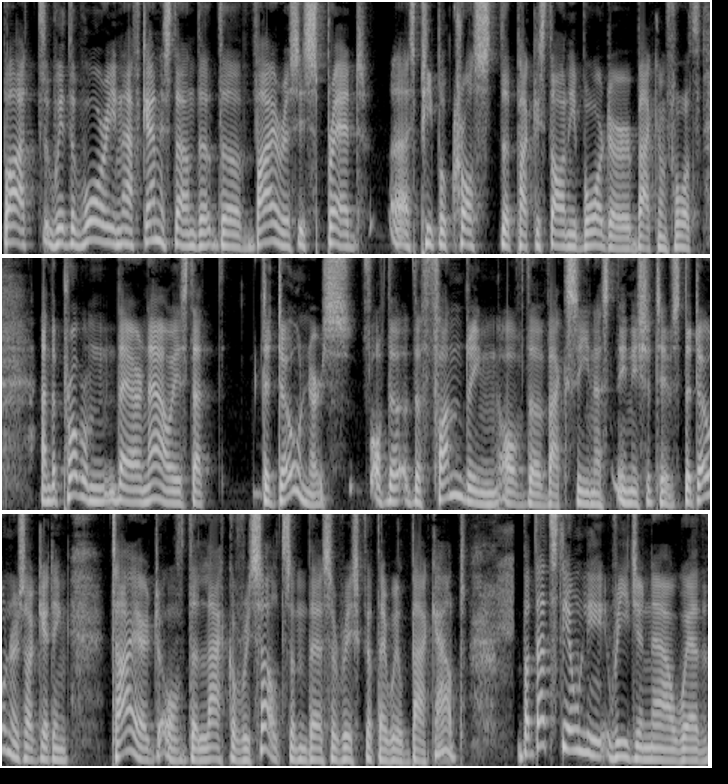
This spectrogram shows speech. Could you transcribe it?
But with the war in Afghanistan, the, the virus is spread as people cross the Pakistani border back and forth. And the problem there now is that the donors of the, the funding of the vaccine initiatives, the donors are getting tired of the lack of results, and there's a risk that they will back out. But that's the only region now where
